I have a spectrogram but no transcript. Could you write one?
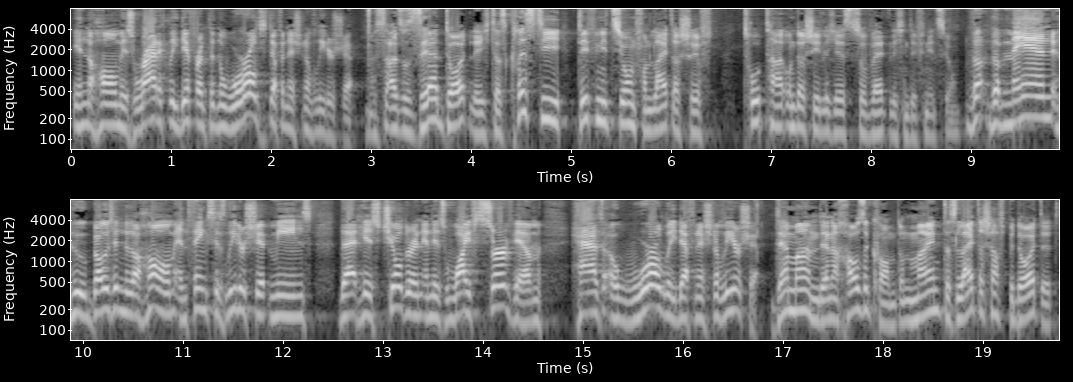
in the home is radically different than the world's definition of leadership. Es ist also sehr deutlich, dass Christi Definition von Leiterschaft total unterschiedlich ist zur weltlichen Definition. The, the man who goes into the home and thinks his leadership means that his children and his wife serve him has a worldly definition of leadership. Der Mann, der nach Hause kommt und meint, dass Leiterschaft bedeutet,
